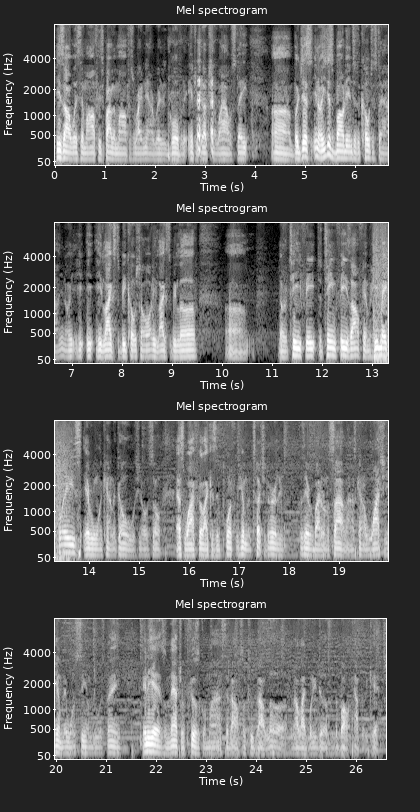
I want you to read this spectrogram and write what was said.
he's always in my office. He's probably in my office right now, ready to go over the introduction of Iowa State. Uh, but just, you know, he just bought into the coaching style. You know, he, he, he likes to be coached hard. He likes to be loved. Um, you know, the team feed, the team feeds off him. He make plays, everyone kind of goes, you know. So that's why I feel like it's important for him to touch it early because everybody on the sidelines kind of watching him. They want to see him do his thing. And he has a natural physical mindset also too that I love, and I like what he does with the ball after the catch.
